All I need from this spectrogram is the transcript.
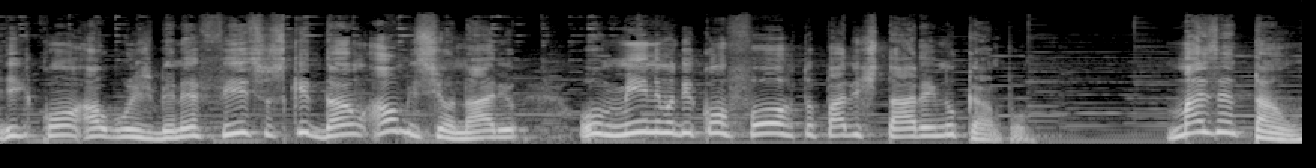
e com alguns benefícios que dão ao missionário o mínimo de conforto para estarem no campo. Mas então,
